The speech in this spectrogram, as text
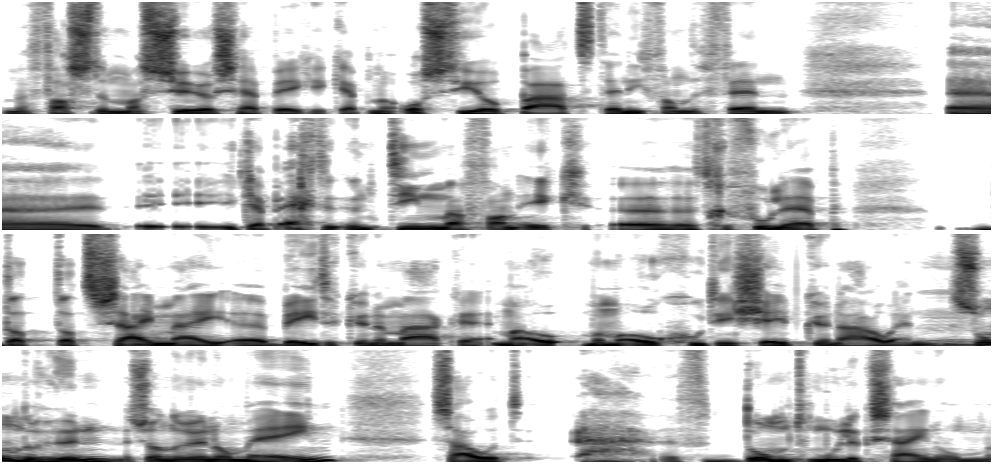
mijn vaste masseurs heb ik, ik heb mijn osteopaat, Danny van de Ven. Eh, ik heb echt een team waarvan ik eh, het gevoel heb dat, dat zij mij eh, beter kunnen maken, maar, ook, maar me ook goed in shape kunnen houden. En zonder hun, zonder hun om me heen, zou het verdomd moeilijk zijn om,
